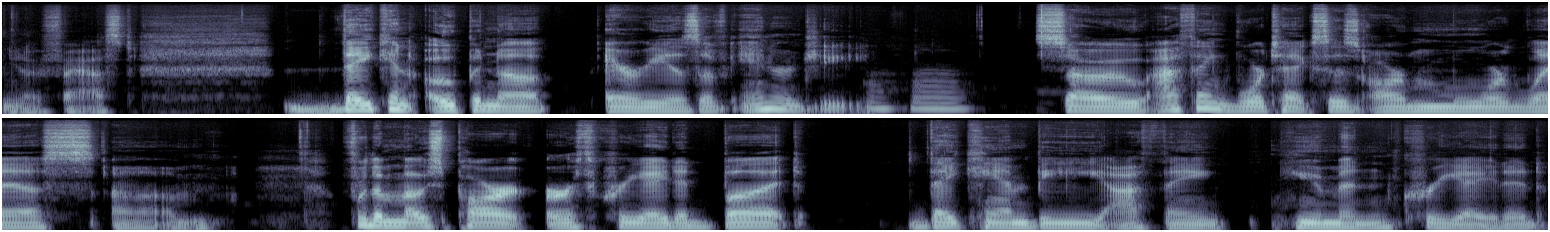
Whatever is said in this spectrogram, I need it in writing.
you know, fast. They can open up areas of energy. Mhm. So I think vortexes are more or less, um, for the most part, Earth created, but they can be, I think, human created,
